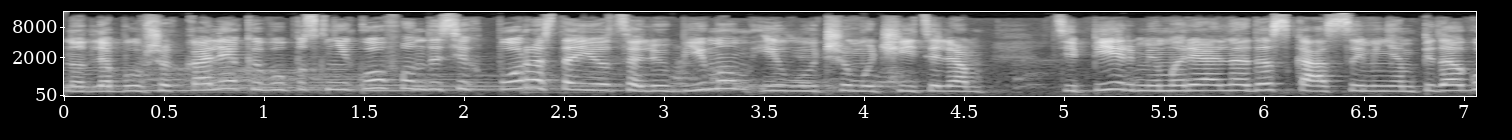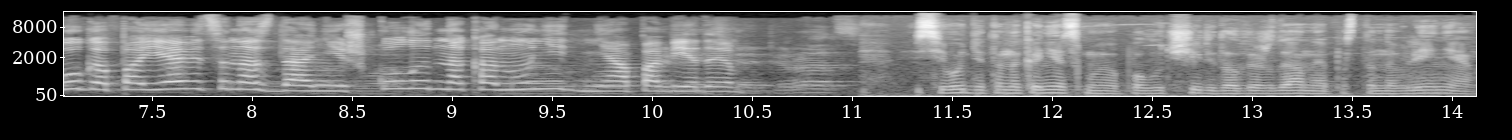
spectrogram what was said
Но для бывших коллег и выпускников он до сих пор остается любимым и лучшим учителем. Теперь мемориальная доска с именем педагога появится на здании школы накануне Дня Победы. Сегодня-то наконец мы получили долгожданное постановление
